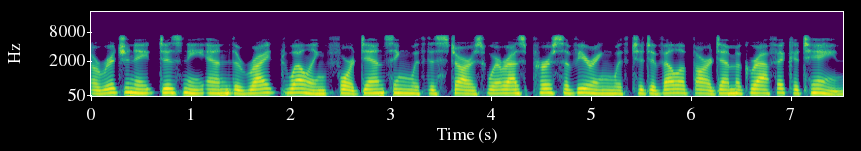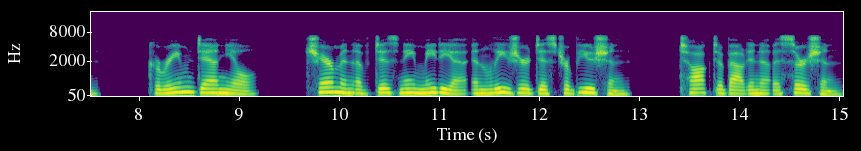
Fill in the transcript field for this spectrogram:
originate Disney and the right dwelling for Dancing with the Stars whereas persevering with to develop our demographic attain, Kareem Daniel, chairman of Disney Media and Leisure Distribution, talked about in a assertion.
